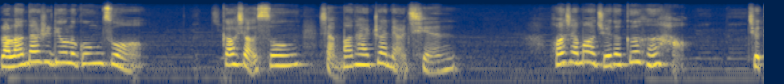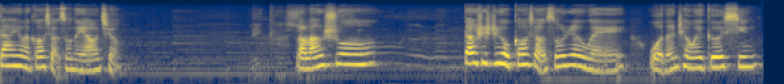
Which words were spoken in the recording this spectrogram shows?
老狼当时丢了工作，高晓松想帮他赚点钱，黄小茂觉得歌很好，就答应了高晓松的要求。老狼说，当时只有高晓松认为我能成为歌星。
